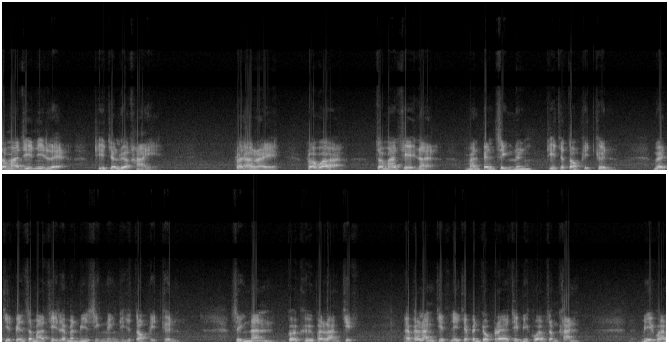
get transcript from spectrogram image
สมาธินี่แหละ ที่จะเลือกให้ เพราะอะไร เพราะว่าสมาธิน่ะมันเป็นสิ่งหนึ่งที่จะต้องผลิตขึ้น เมื่อจิตเป็นสมาธิแล้วมันมีสิ่งหนึ่งที่จะต้องผลิตขึ้น สิ่งนั้นก็คือพลังจิต พลังจิตนี่จะเป็นตัวแปรที่มีความสำคัญ มีความ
